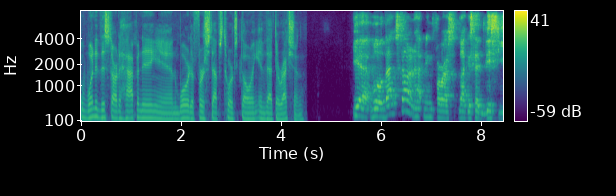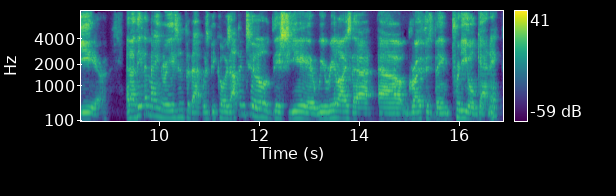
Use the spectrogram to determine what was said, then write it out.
when did this start happening and what were the first steps towards going in that direction? Yeah, well, that started happening for us, like I said, this year. And I think the main reason for that was because up until this year, we realized that our growth has been pretty organic.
